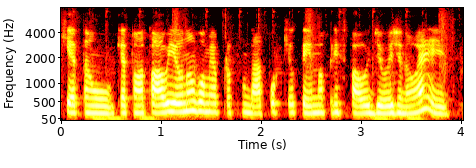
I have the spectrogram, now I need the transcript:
que é tão, que é tão atual, e eu não vou me aprofundar porque o tema principal de hoje não é esse.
